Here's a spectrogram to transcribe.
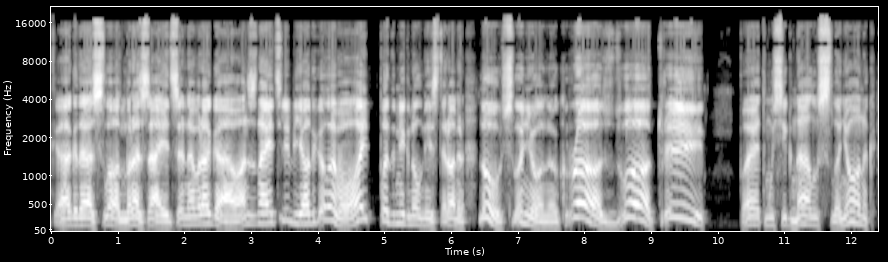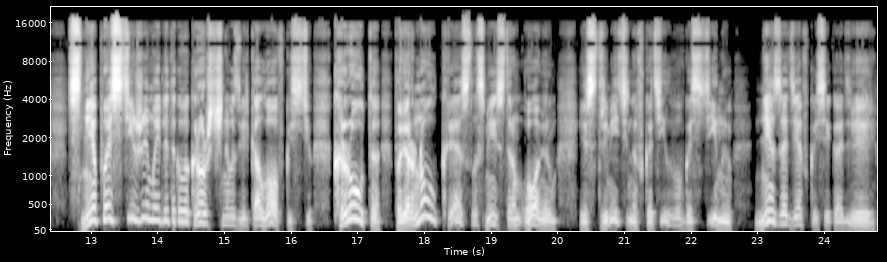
«Когда слон бросается на врага, он, знаете ли, бьет головой», — подмигнул мистер Омер. «Ну, слоненок, раз, два, три...» По этому сигналу слоненок с непостижимой для такого крошечного зверька ловкостью круто повернул кресло с мистером Омером и стремительно вкатил его в гостиную, не задев косяка двери.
